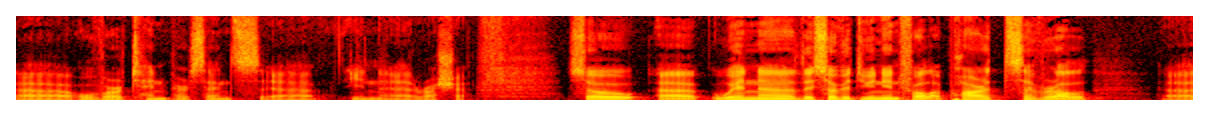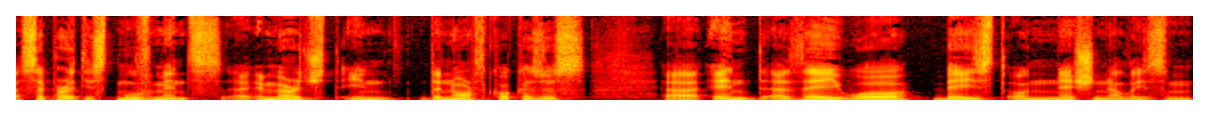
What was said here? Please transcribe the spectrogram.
over 10 percent in Russia. So uh, when uh, the Soviet Union fell apart, several uh, separatist movements uh, emerged in the North Caucasus, uh, and uh, they were based on nationalism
